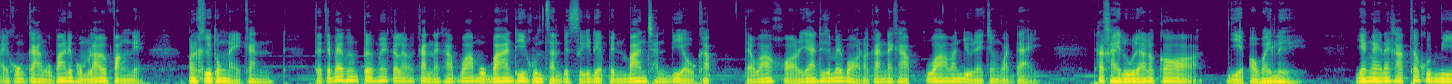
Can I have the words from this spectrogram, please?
ไอโครงการหมู่บ้านที่ผมเล่าให้ฟังเนี่ยมันคือตรงไหนกัน แต่จะแม่เพิ่มเติมให้กันแล้วกันนะครับว่าหมู่บ้านที่คุณสันไปซื้อเนี่ยเป็นบ้านชั้นเดียวครับ แต่ว่าขออนุญาตที่จะไม่บอกแล้วกันนะครับ ว่ามันอยู่ในจังหวัดใด ถ้าใครรู้แล้วเราก็เหยียบเอาไว้เลย ยังไงนะครับ ถ้าคุณมี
